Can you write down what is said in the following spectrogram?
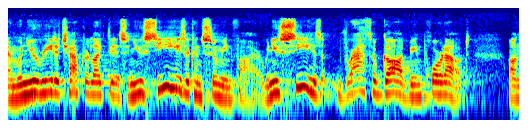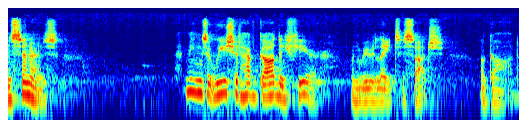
And when you read a chapter like this and you see he's a consuming fire, when you see his wrath of God being poured out on sinners, that means that we should have godly fear when we relate to such a God.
